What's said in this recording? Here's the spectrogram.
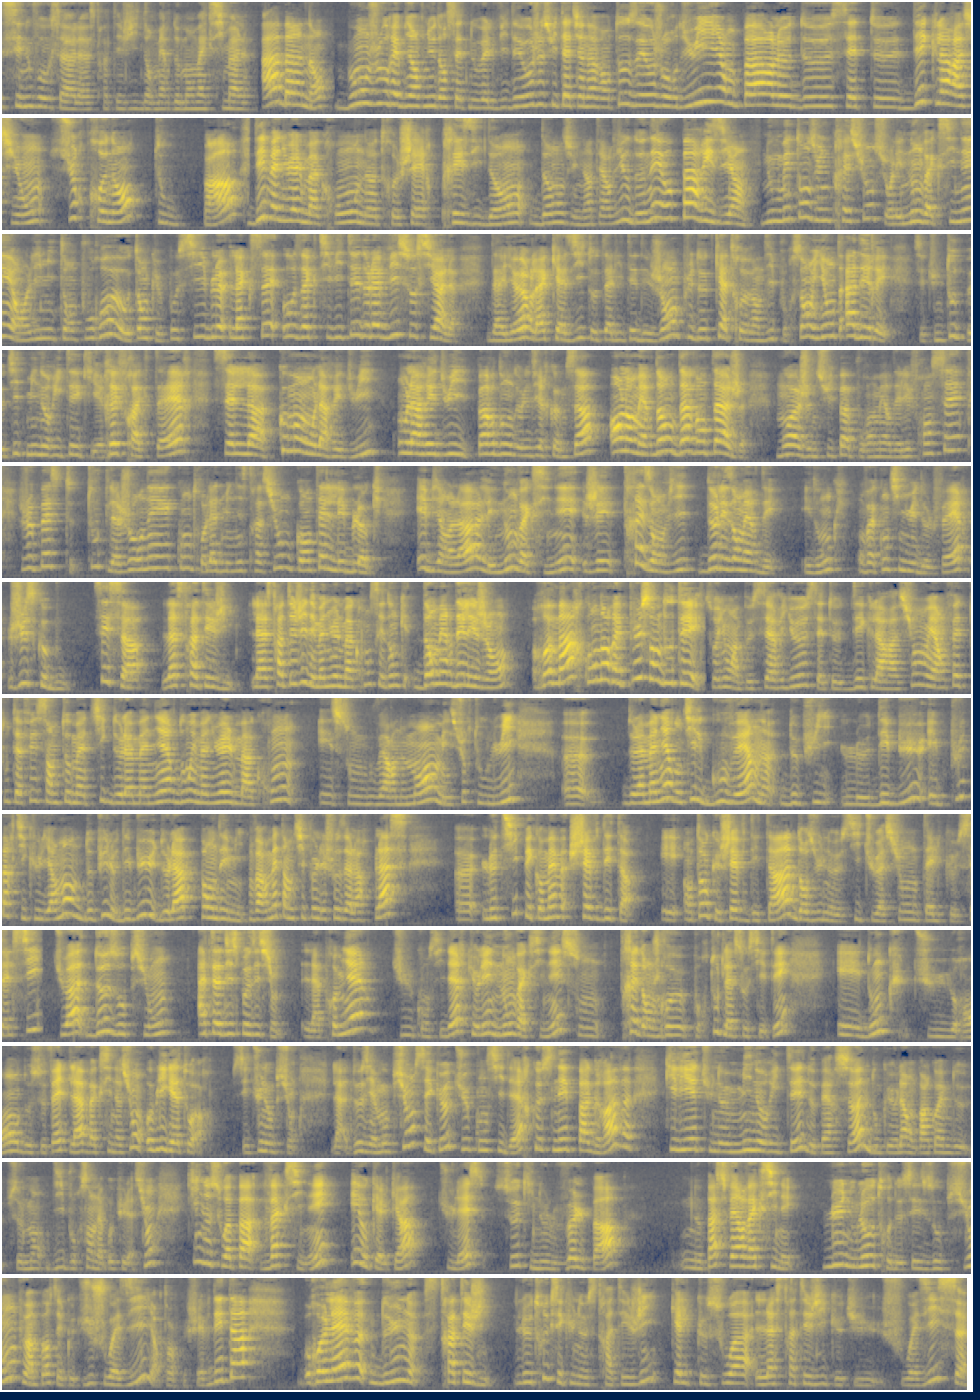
C'est nouveau ça, la stratégie d'emmerdement maximal. Ah bah non Bonjour et bienvenue dans cette nouvelle vidéo, je suis Tatiana Ventose et aujourd'hui on parle de cette déclaration surprenante ou pas d'Emmanuel Macron, notre cher président, dans une interview donnée aux Parisiens. Nous mettons une pression sur les non-vaccinés en limitant pour eux autant que possible l'accès aux activités de la vie sociale. D'ailleurs, la quasi-totalité des gens, plus de 90%, y ont adhéré. C'est une toute petite minorité qui est réfractaire. Celle-là, comment on la réduit? On la réduit, pardon de le dire comme ça, en l'emmerdant davantage. Moi, je ne suis pas pour emmerder les Français, je peste toute la journée contre l'administration quand elle les bloque. Et eh bien là, les non-vaccinés, j'ai très envie de les emmerder. Et donc, on va continuer de le faire jusqu'au bout. C'est ça, la stratégie. La stratégie d'Emmanuel Macron, c'est donc d'emmerder les gens. Remarque, on aurait pu s'en douter. Soyons un peu sérieux, cette déclaration est en fait tout à fait symptomatique de la manière dont Emmanuel Macron et son gouvernement, mais surtout lui, euh, de la manière dont il gouverne depuis le début, et plus particulièrement depuis le début de la pandémie. On va remettre un petit peu les choses à leur place. Euh, le type est quand même chef d'État. Et en tant que chef d'État, dans une situation telle que celle-ci, tu as deux options à ta disposition. La première, tu considères que les non-vaccinés sont très dangereux pour toute la société, et donc tu rends de ce fait la vaccination obligatoire. C'est une option. La deuxième option, c'est que tu considères que ce n'est pas grave qu'il y ait une minorité de personnes, donc euh, là on parle quand même de seulement 10% de la population, qui ne soient pas vaccinées, et auquel cas tu laisses ceux qui ne le veulent pas ne pas se faire vacciner. L'une ou l'autre de ces options, peu importe celle que tu choisis en tant que chef d'État, relève d'une stratégie. Le truc, c'est qu'une stratégie, quelle que soit la stratégie que tu choisisses,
